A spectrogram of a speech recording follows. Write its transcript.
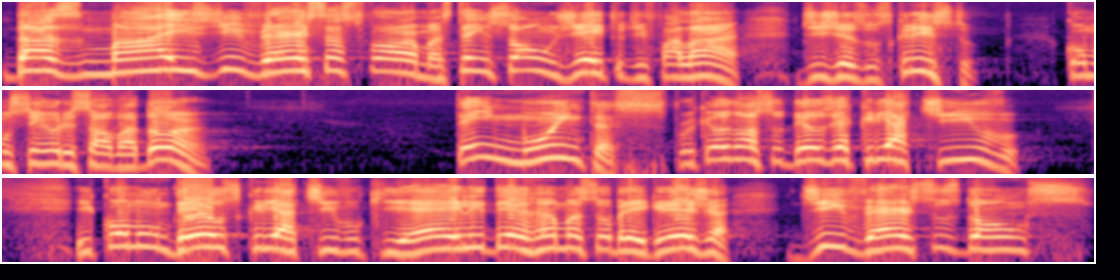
das mais diversas formas. Tem só um jeito de falar de Jesus Cristo como Senhor e Salvador? Tem muitas, porque o nosso Deus é criativo. E como um Deus criativo que é, ele derrama sobre a igreja diversos dons.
